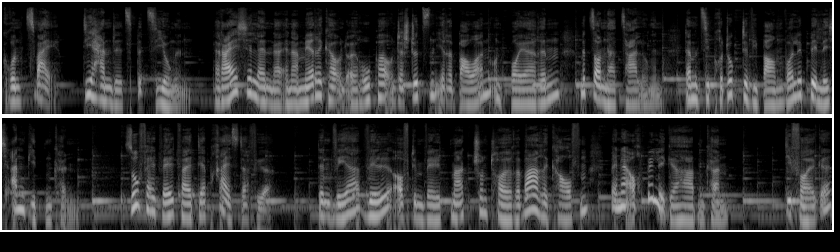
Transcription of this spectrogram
Grund 2. Die Handelsbeziehungen. Reiche Länder in Amerika und Europa unterstützen ihre Bauern und Bäuerinnen mit Sonderzahlungen, damit sie Produkte wie Baumwolle billig anbieten können. So fällt weltweit der Preis dafür. Denn wer will auf dem Weltmarkt schon teure Ware kaufen, wenn er auch billige haben kann? Die Folge?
